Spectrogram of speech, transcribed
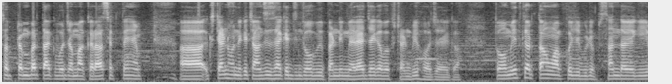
सितंबर तक वो जमा करा सकते हैं। एक्सटेंड होने के चांसेस है कि जिन जो भी पेंडिंग में रह जाएगा वो एक्सटेंड भी हो जाएगा। तो उम्मीद करता हूँ आपको ये वीडियो पसंद आएगी।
